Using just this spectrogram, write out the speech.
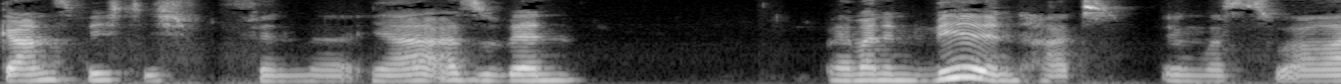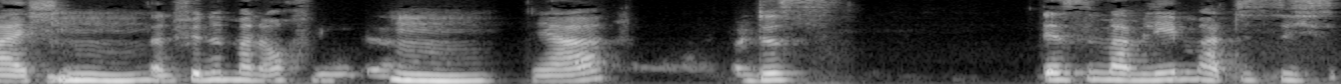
ganz wichtig finde. Ja, also wenn wenn man den Willen hat, irgendwas zu erreichen, Mhm. dann findet man auch Wege. Mhm. Ja, und das ist in meinem Leben hat es sich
